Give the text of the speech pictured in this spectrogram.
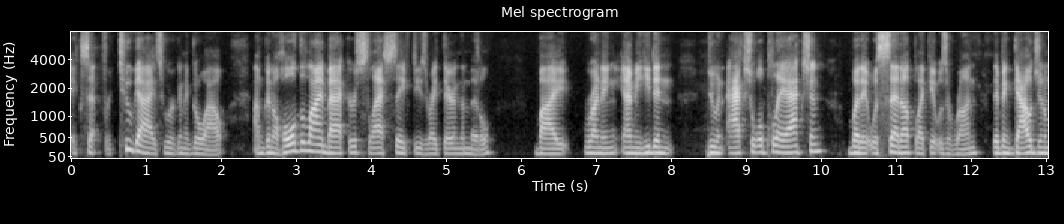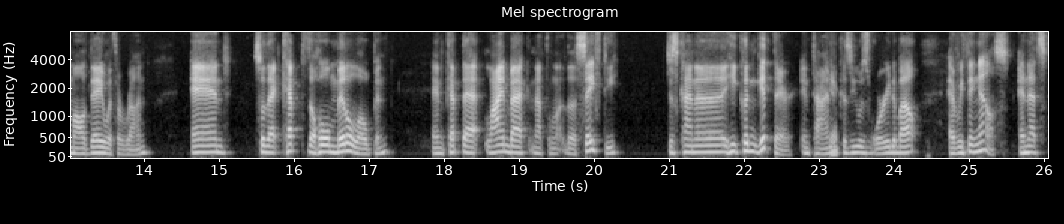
except for two guys who are going to go out. I'm going to hold the linebackers slash safeties right there in the middle by running. I mean, he didn't do an actual play action, but it was set up like it was a run. They've been gouging them all day with a run. And so that kept the whole middle open and kept that linebacker, not the, the safety, just kind of, he couldn't get there in time Yep. because he was worried about everything else. And that's,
